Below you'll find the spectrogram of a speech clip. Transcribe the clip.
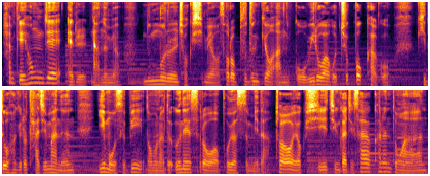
함께 형제애를 나누며 눈물을 적시며 서로 부둥켜 안고 위로하고 축복하고 기도하기로 다짐하는 이 모습이 너무나도 은혜스러워 보였습니다. 저 역시 지금까지 사역하는 동안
